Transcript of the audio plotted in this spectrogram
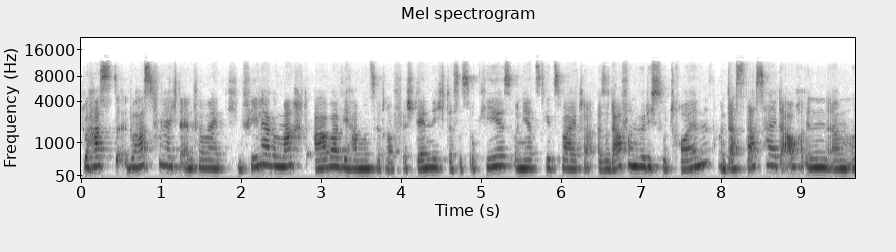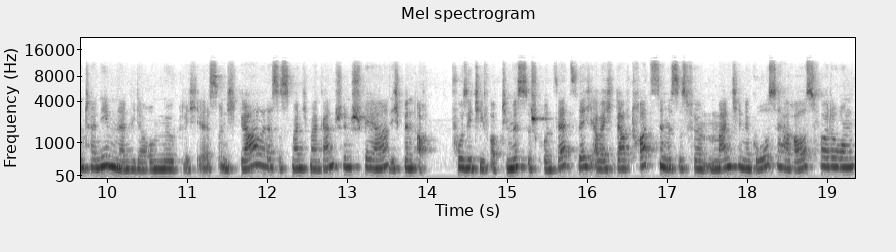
Du hast, du hast vielleicht einen vermeintlichen Fehler gemacht, aber wir haben uns ja darauf verständigt, dass es okay ist und jetzt geht es weiter. Also davon würde ich so träumen und dass das halt auch in ähm, Unternehmen dann wiederum möglich ist. Und ich glaube, das ist manchmal ganz schön schwer. Ich bin auch positiv optimistisch grundsätzlich, aber ich glaube trotzdem ist es für manche eine große Herausforderung,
